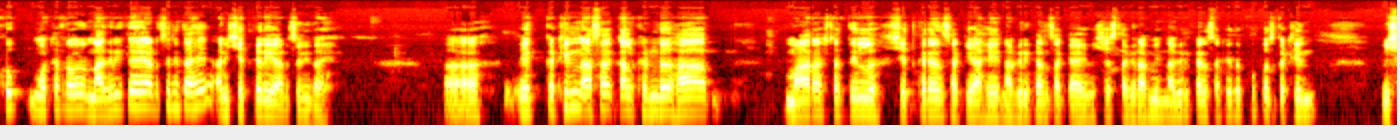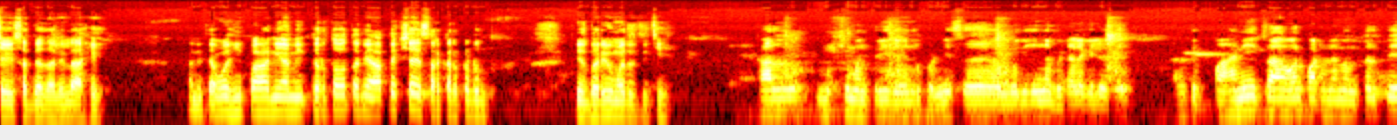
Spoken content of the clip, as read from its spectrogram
खूप मोठ्या प्रमाणात नागरिकही अडचणीत आहे आणि शेतकरी अडचणीत आहे. एक कठीण असा कालखंड हा महाराष्ट्रातील शेतकऱ्यांसाठी आहे नागरिकांसाठी आहे विशेषतः ग्रामीण नागरिकांसाठी तर खूपच कठीण विषय सध्या झालेला आहे. आणि त्यामुळे ही पाहणी आम्ही करतो आहोत आणि अपेक्षा आहे सरकारकडून भरीव मदतीची. काल मुख्यमंत्री देवेंद्र फडणवीस मोदीजींना भेटायला गेले होते. आणि ते पाहणीचा अहवाल पाठवल्यानंतर ते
